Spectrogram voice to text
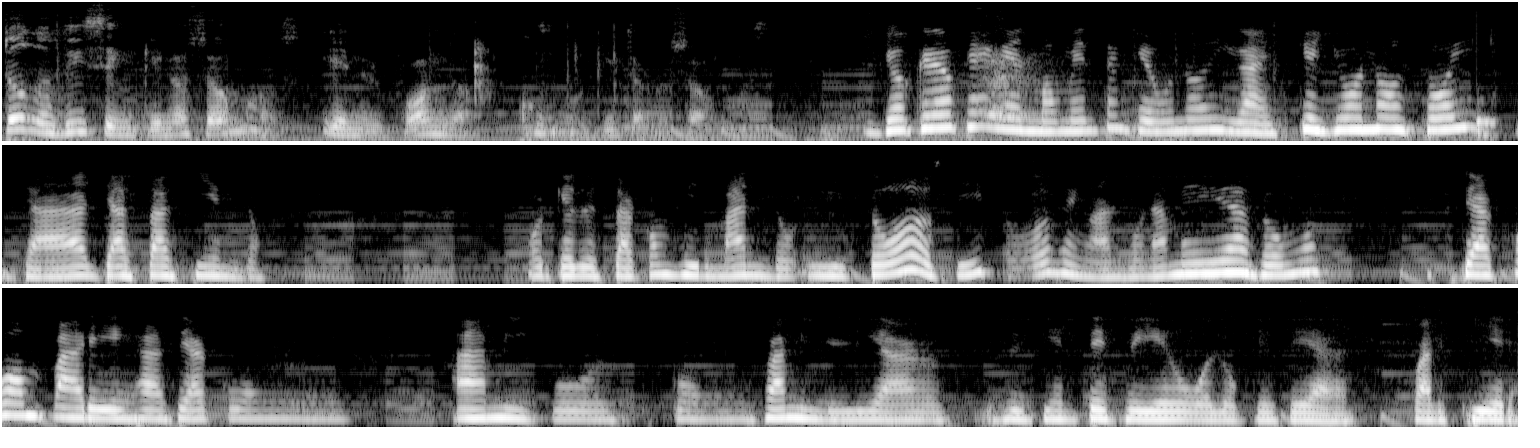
todos dicen que no somos y en el fondo un poquito lo somos. Yo creo que en el momento en que uno diga, es que yo no soy, ya, ya está haciendo. Porque lo está confirmando. Y todos, sí, todos en alguna medida somos sea con pareja, sea con amigos, con familia, se siente feo o lo que sea, cualquiera.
